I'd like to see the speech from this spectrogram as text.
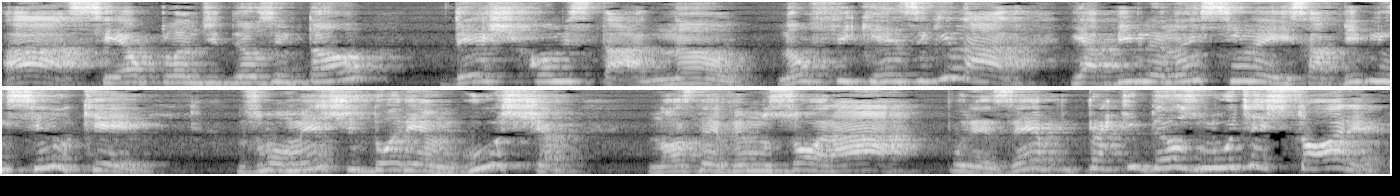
Ah, se é o plano de Deus, então deixe como está. Não, não fique resignado. E a Bíblia não ensina isso. A Bíblia ensina o quê? Nos momentos de dor e angústia, nós devemos orar, por exemplo, para que Deus mude a história.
